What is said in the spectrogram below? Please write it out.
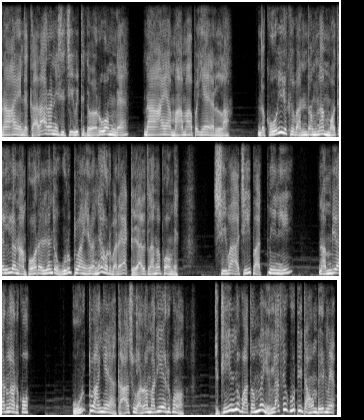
நான் எங்கள் கலாரணி சிச்சி வீட்டுக்கு வருவோம்ங்க. நான் என் மாமா பையன் எல்லாம். இந்த கோயிலுக்கு வந்தோம்னா முதல்ல நான் போகிறது இந்த உருட்டு வாங்கிடுவேங்க ஒரு விளையாட்டு. அதுக்கெல்லாங்க போங்க சிவாஜி பத்மினி நம்பியாரெலாம் இருக்கும். உருட்டு வாங்க காசு வர மாதிரியே இருக்கும். திடீர்னு பார்த்தோம்னா எல்லாத்தையும் கூட்டிட்டு அவன் போயிருவேன்.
